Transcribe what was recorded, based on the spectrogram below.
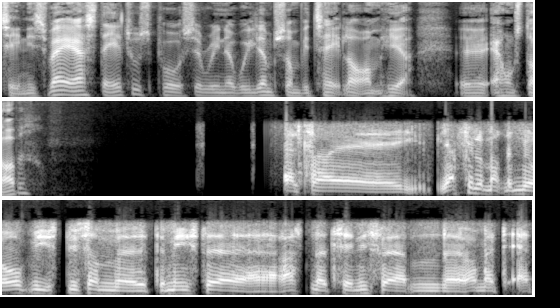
tennis. Hvad er status på Serena Williams, som vi taler om her? Uh, er hun stoppet? Altså, øh, jeg føler mig rimelig overbevist, ligesom øh, det meste af resten af tennisverdenen, øh, om at, at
